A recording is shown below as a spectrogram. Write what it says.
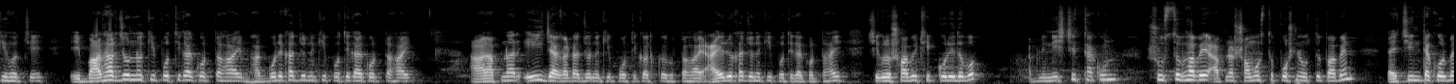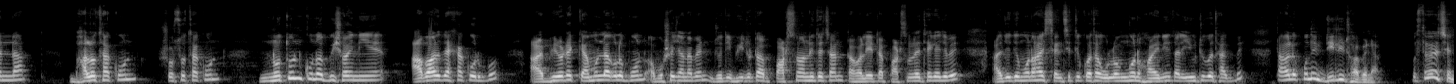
কি হচ্ছে? এই বাধার জন্য কি প্রতিকার করতে হয়? ভাগ্যরেখার জন্য কি প্রতিকার করতে হয়? আর আপনার এই জায়গাটার জন্য কি প্রতিকার করতে হয়? আয়ুরেখার জন্য কি প্রতিকার করতে হয়? সেগুলো সবই ঠিক করে দেবো। আপনি নিশ্চিত থাকুন, সুস্থভাবে আপনার সমস্ত প্রশ্নের উত্তর পাবেন, তাই চিন্তা করবেন না। ভালো থাকুন, সুস্থ থাকুন। নতুন কোনো বিষয় নিয়ে আবার দেখা করব। আর ভিডিওটা কেমন লাগল বোন অবশ্যই জানাবেন। যদি ভিডিওটা পার্সোনাল নিতে চান, তাহলে এটা পার্সোনালি থেকে যাবে। আর যদি মনে হয় সেন্সিটিভ কথা উল্লঙ্ঘন হয়নি, তাহলে ইউটিউবে থাকবে। তাহলে কোনোদিন ডিলিট হবে না। বুঝতে পেরেছেন?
